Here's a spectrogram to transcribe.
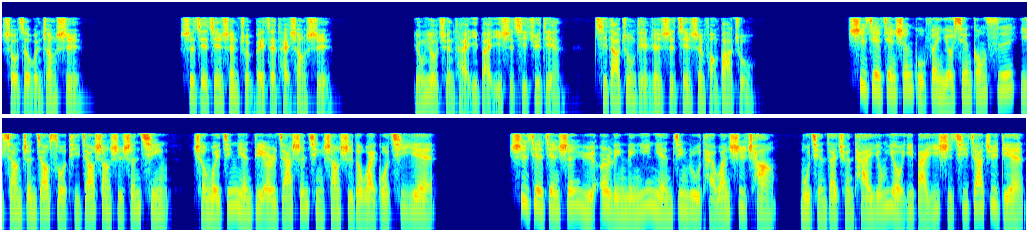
首则文章是：世界健身准备在台上市，拥有全台一百一十七据点，七大重点认识健身房霸主。世界健身股份有限公司已向证交所提交上市申请，成为今年第二家申请上市的外国企业。世界健身于二零零一年进入台湾市场，目前在全台拥有一百一十七家据点，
